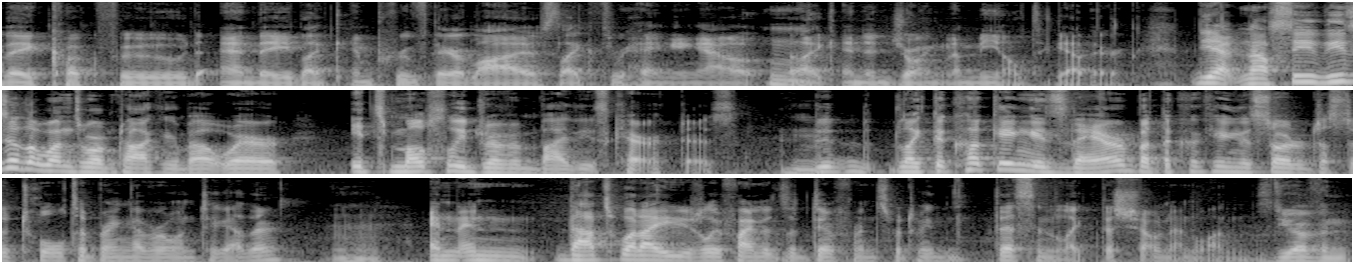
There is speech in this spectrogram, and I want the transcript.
they cook food, and they like improve their lives like through hanging out, Hmm. like and enjoying the meal together. Yeah, now see, these are the ones where I'm talking about where it's mostly driven by these characters. The- like the cooking is there, but the cooking is sort of just a tool to bring everyone together. And and that's what I usually find is the difference between this and like the shonen ones. Do you have an,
